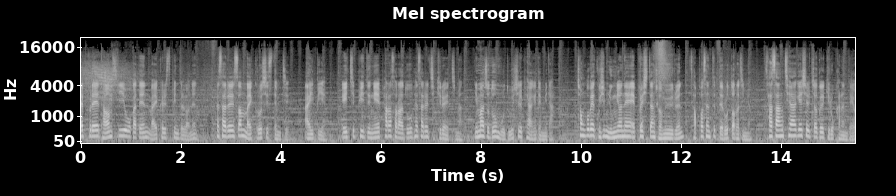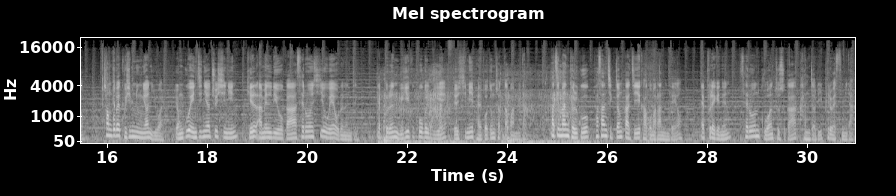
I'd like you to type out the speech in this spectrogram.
애플의 다음 CEO가 된 마이클 스핀들러는 회사를 썬 마이크로 시스템즈, IBM, HP 등에 팔아서라도 회사를 지키려 했지만 이마저도 모두 실패하게 됩니다. 1996년에 애플 시장 점유율은 4%대로 떨어지며 사상 최악의 실적을 기록하는데요. 1996년 2월 영구 엔지니어 출신인 길 아멜리오가 새로운 CEO에 오르는 등 애플은 위기 극복을 위해 열심히 발버둥 쳤다고 합니다. 하지만 결국 파산 직전까지 가고 말았는데요. 애플에게는 새로운 구원 투수가 간절히 필요했습니다.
